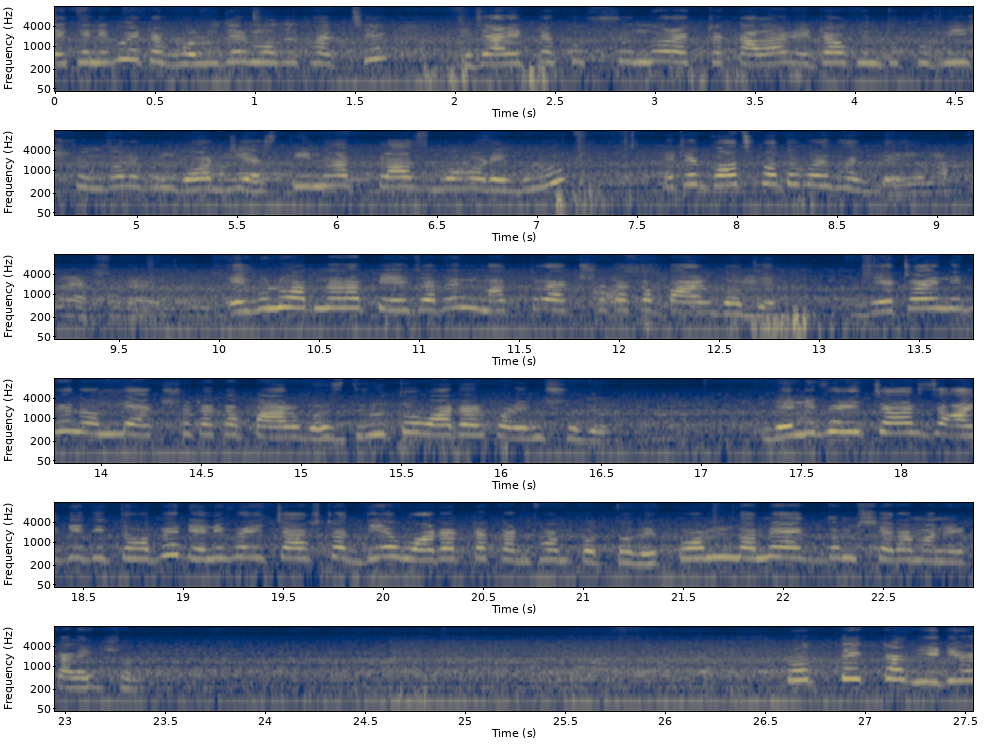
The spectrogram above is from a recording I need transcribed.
দেখে নেব। এটা হলুদের মধ্যে থাকছে। যার একটা খুব সুন্দর একটা কালার এটাও কিন্তু খুবই সুন্দর এবং গর্জিয়াস তিন হাত প্লাস বহর এগুলো। এটা গজ কত করে থাকবে? এগুলো আপনারা পেয়ে যাবেন মাত্র একশো টাকা পার গজে। যেটাই নেবেন অনলি একশো টাকা পার গজ। দ্রুত অর্ডার করেন শুধু। ডেলিভারি চার্জ আগে দিতে হবে। ডেলিভারি চার্জটা দিয়ে অর্ডারটা কনফার্ম করতে হবে। কম দামে একদম সেরা মানের কালেকশন প্রত্যেকটা ভিডিও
